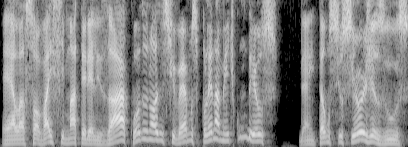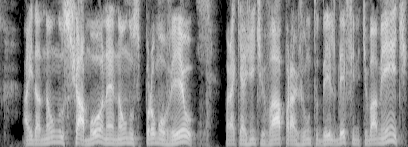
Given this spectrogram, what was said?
ela só vai se materializar quando nós estivermos plenamente com Deus. Né? Então, se o Senhor Jesus ainda não nos chamou, né, não nos promoveu para que a gente vá para junto dele definitivamente.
